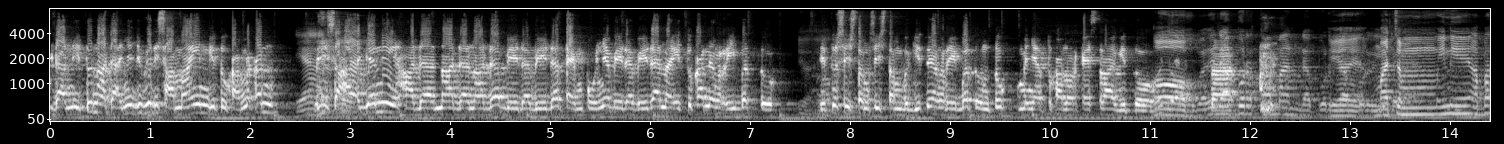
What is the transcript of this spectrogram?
dan itu nadanya juga disamain gitu karena kan Ya. bisa aja nih ada nada-nada beda-beda temponya beda-beda nah itu kan yang ribet tuh Ya. itu sistem-sistem begitu yang ribet untuk menyatukan orkestra gitu Oh, Berarti Nah. dapur aman, dapur Iya, iya. dapur gitu. macam ini apa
